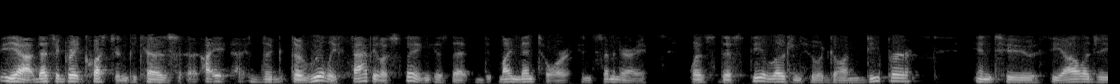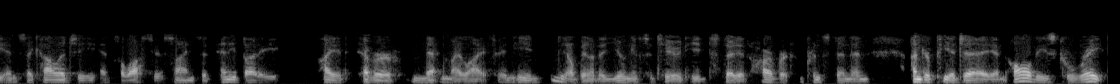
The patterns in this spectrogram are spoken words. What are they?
Yeah, that's a great question because I the the really fabulous thing is that my mentor in seminary was this theologian who had gone deeper into theology and psychology and philosophy of science than anybody I had ever met in my life. And he'd, you know, been at the Jung Institute. He'd studied at Harvard and Princeton and under Piaget and all these great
